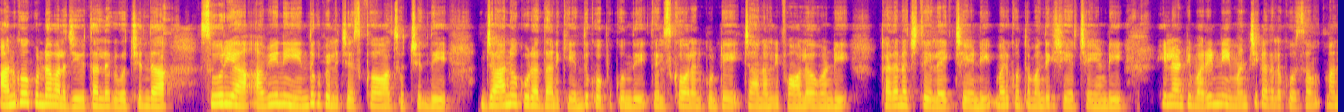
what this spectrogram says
అనుకోకుండా వాళ్ళ జీవితాల్లోకి వచ్చిందా? సూర్య అవిని ఎందుకు పెళ్ళి చేసుకోవాల్సి వచ్చింది? జాను కూడా దానికి ఎందుకు ఒప్పుకుంది? తెలుసుకోవాలనుకుంటే ఛానల్ని ఫాలో అవ్వండి. కథ నచ్చితే లైక్ చేయండి. మరి కొంతమందికి షేర్ చేయండి. ఇలాంటి మరిన్ని మంచి కథల కోసం మన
